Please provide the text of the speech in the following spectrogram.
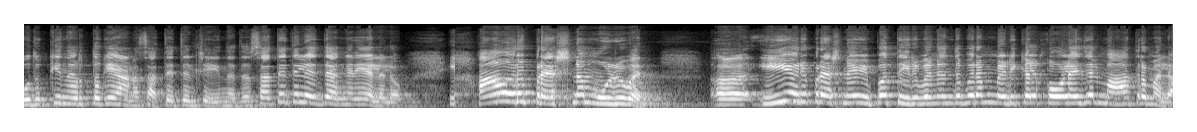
ഒതുക്കി നിർത്തുകയാണ് സത്യത്തിൽ ചെയ്യുന്നത്. സത്യത്തിൽ ഇത് അങ്ങനെയല്ലല്ലോ. ആ ഒരു പ്രശ്നം മുഴുവൻ ഈ ഒരു പ്രശ്നം ഇപ്പോൾ തിരുവനന്തപുരം മെഡിക്കൽ കോളേജിൽ മാത്രമല്ല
